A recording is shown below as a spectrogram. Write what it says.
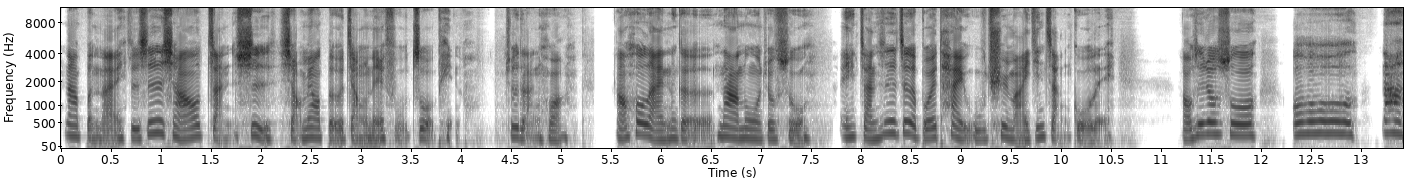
那本来只是想要展示小妙得奖的那幅作品，就是兰花。然后后来那个纳诺就说：“诶，展示这个不会太无趣嘛？已经展过了。”老师就说：“哦。”那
